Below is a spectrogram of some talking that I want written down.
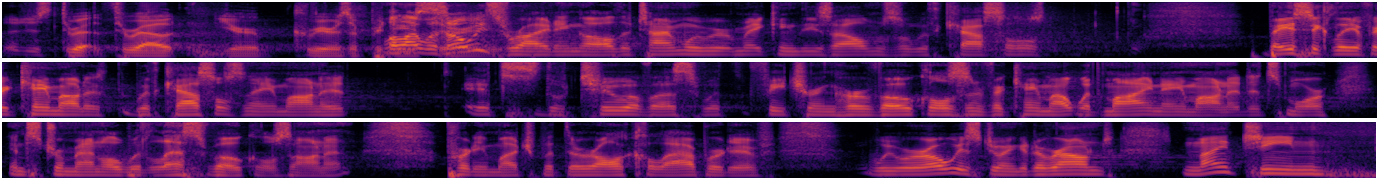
Just throughout your career as a producer. Well, I was always writing all the time. when We were making these albums with Cassell basically, if it came out with Cassell's name on it, it's the two of us with featuring her vocals and if it came out with my name on it it's more instrumental with less vocals on it pretty much but they're all collaborative. We were always doing it around 19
